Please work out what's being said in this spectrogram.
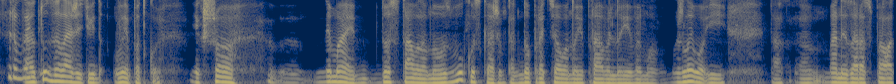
зробити? А тут залежить від випадку. Якщо немає доставленого звуку, скажімо так, допрацьованої правильної вимови. Можливо, і так, е, в мене зараз в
